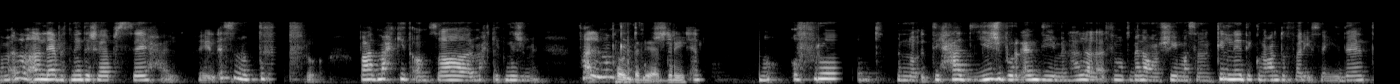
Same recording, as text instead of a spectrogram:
لما أقول أنا لعبة نادي شباب الساحل هي الاسم بتفرق. بعد ما حكيت أنصار ما حكيت نجمة. فهل ممكن أفرض إنه اتحاد يجبر أندية من هلأ ل 2028 مثلا كل نادي يكون عنده فريق سيدات؟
